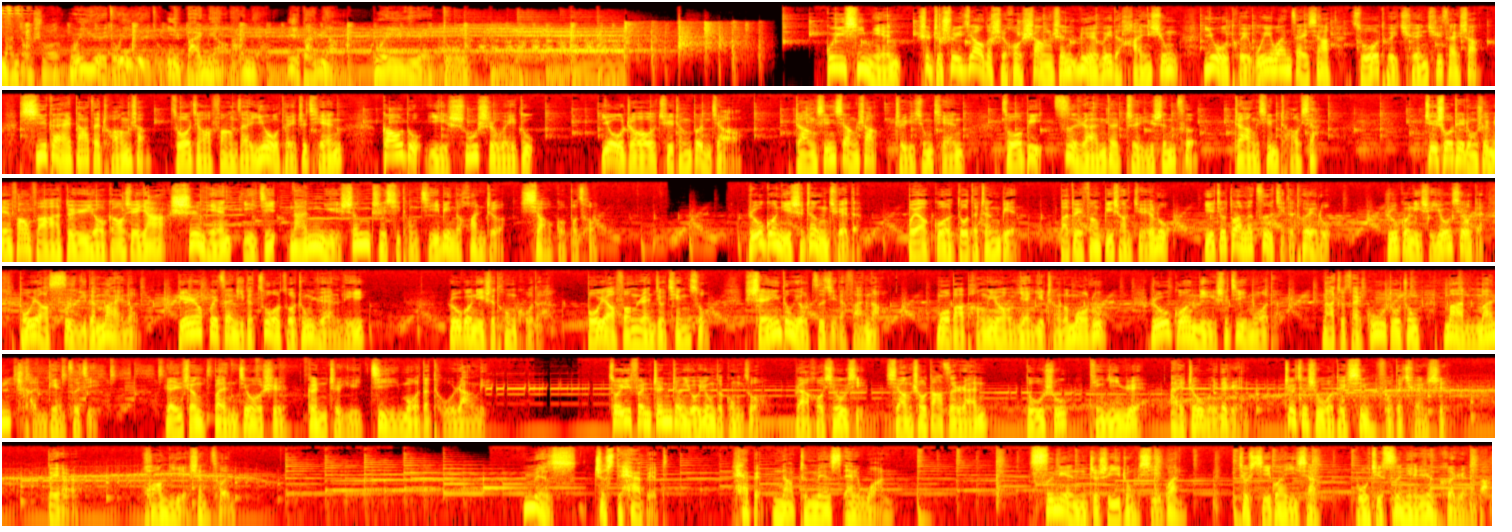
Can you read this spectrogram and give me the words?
难道说微阅读一百秒？一百秒微阅读。龟息眠是指睡觉的时候上身略微的含胸，右腿微弯在下，左腿蜷曲在上，膝盖搭在床上，左脚放在右腿之前，高度以舒适为度，右肘屈成钝角，掌心向上置于胸前，左臂自然的置于身侧，掌心朝下。据说这种睡眠方法对于有高血压、失眠以及男女生殖系统疾病的患者效果不错。如果你是正确的，不要过多的争辩，把对方逼上绝路，也就断了自己的退路。如果你是优秀的，不要肆意的卖弄，别人会在你的做作中远离。如果你是痛苦的，不要逢人就倾诉，谁都有自己的烦恼，莫把朋友演绎成了陌路。如果你是寂寞的，那就在孤独中慢慢沉淀自己，人生本就是根植于寂寞的土壤里。做一份真正有用的工作，然后休息，享受大自然，读书、听音乐，爱周围的人，这就是我对幸福的诠释。贝尔，荒野生存。Miss just habit, habit not to miss anyone. 思念只是一种习惯。就习惯一下，不去思念任何人吧。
